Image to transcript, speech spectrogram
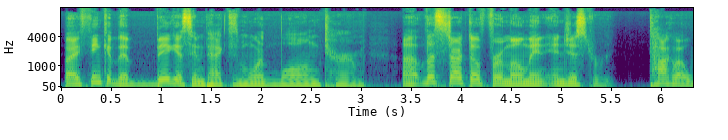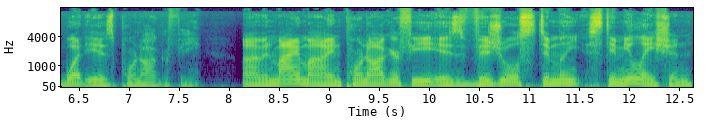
but I think the biggest impact is more long term. Uh, let's start though for a moment and just talk about what is pornography. Um, in my mind, pornography is visual stimu- stimulation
